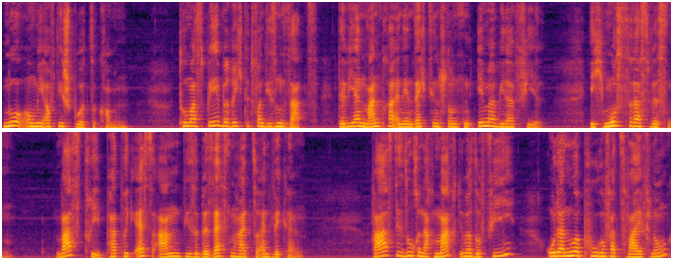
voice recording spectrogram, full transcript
nur um ihr auf die Spur zu kommen. Thomas B. berichtet von diesem Satz, der wie ein Mantra in den 16 Stunden immer wieder fiel. Ich musste das wissen. Was trieb Patrick S. an, diese Besessenheit zu entwickeln? War es die Suche nach Macht über Sophie oder nur pure Verzweiflung?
